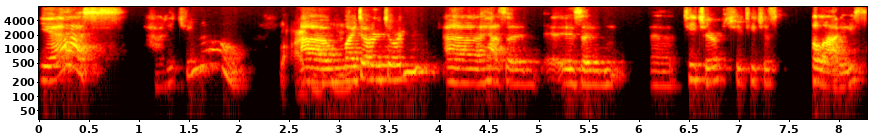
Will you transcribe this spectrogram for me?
Yes. How did you know? Well, um, my daughter Jordan uh, has a is a, a teacher. She teaches Pilates,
